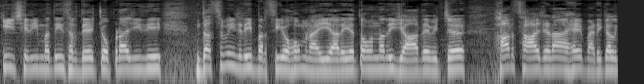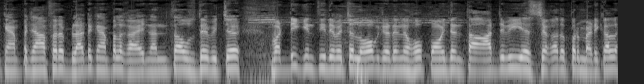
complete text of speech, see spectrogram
ਕਿ ਸ਼੍ਰੀਮਤੀ ਸਰਦੇਵ ਚੋਪੜਾ ਜੀ ਦੀ 10ਵੀਂ ਜਿਹੜੀ ਬਰਸੀ ਉਹ ਮਨਾਈ ਜਾ ਰਹੀ ਹੈ। ਤਾਂ ਉਹਨਾਂ ਦੀ ਯਾਦ ਦੇ ਵਿੱਚ ਹਰ ਸਾਲ ਜਿਹੜਾ ਇਹ ਮੈਡੀਕਲ ਕੈਂਪ ਜਾਂ ਫਿਰ ਬਲੱਡ ਕੈਂਪ ਲਗਾਏ ਜਾਂਦੇ ਤਾਂ ਉਸ ਦੇ ਵਿੱਚ ਵੱਡੀ ਗਿਣਤੀ ਦੇ ਵਿੱਚ ਲੋਕ ਜਿਹੜੇ ਨੇ ਉਹ ਪਹੁੰਚਦੇ ਨੇ। ਤਾਂ ਅੱਜ ਵੀ ਇਸ ਜਗ੍ਹਾ ਦੇ ਉੱਪਰ ਮੈਡੀਕਲ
